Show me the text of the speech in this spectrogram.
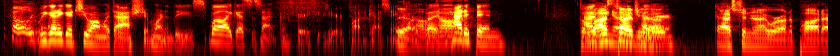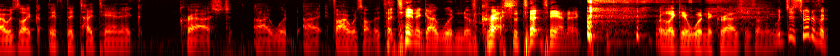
Hell yeah. we got to get you on with Ashton one of these. Well, I guess it's not a conspiracy theory podcast anymore, Oh, but God. had it been, The last time yeah, other- Ashton and I were on a pod, I was like, if the Titanic crashed, I would. I if I was on the Titanic, I wouldn't have crashed the Titanic, or like it wouldn't have crashed or something. Which is sort of a.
